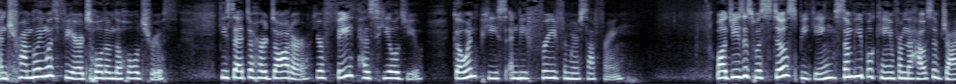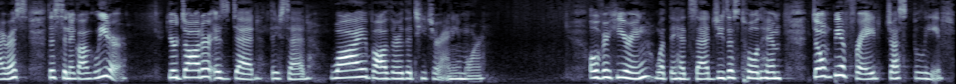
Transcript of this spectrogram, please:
and trembling with fear told him the whole truth. He said to her, daughter, your faith has healed you. Go in peace and be freed from your suffering. While Jesus was still speaking, some people came from the house of Jairus, the synagogue leader. Your daughter is dead, they said. Why bother the teacher anymore? Overhearing what they had said, Jesus told him, Don't be afraid, just believe.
